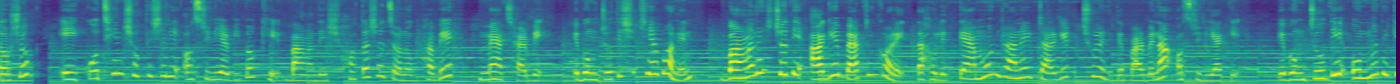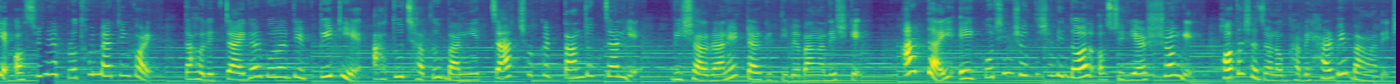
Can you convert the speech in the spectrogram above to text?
দর্শক, এই কঠিন, শক্তিশালী অস্ট্রেলিয়ার বিপক্ষে বাংলাদেশ হতাশাজনকভাবে ম্যাচ হারবে এবং জ্যোতিষী টিয়া বলেন, বাংলাদেশ যদি আগে ব্যাটিং করে, তাহলে তেমন রানের টার্গেট ছুড়ে দিতে পারবে না অস্ট্রেলিয়াকে। এবং যদি অন্যদিকে অস্ট্রেলিয়া প্রথম ব্যাটিং করে, তাহলে টাইগার বোলারদের পিটিয়ে আতু ছাতু বানিয়ে চার ছক্কার তাণ্ডব চালিয়ে বিশাল রানের টার্গেট দিবে বাংলাদেশকে। আর তাই এই কঠিন শক্তিশালী দল অস্ট্রেলিয়ার সঙ্গে হতাশাজনকভাবে হারবে বাংলাদেশ।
